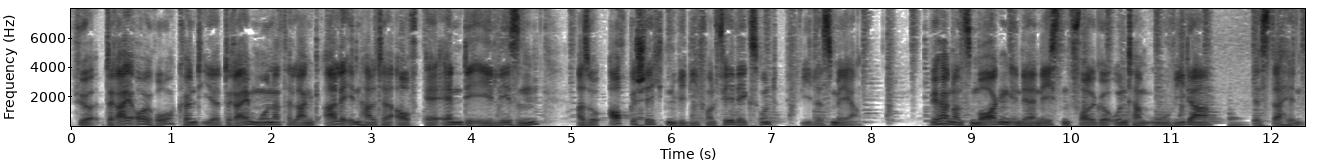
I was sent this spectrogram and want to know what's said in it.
Für drei Euro könnt ihr drei Monate lang alle Inhalte auf rn.de lesen, also auch Geschichten wie die von Felix und vieles mehr. Wir hören uns morgen in der nächsten Folge unterm U wieder. Bis dahin.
